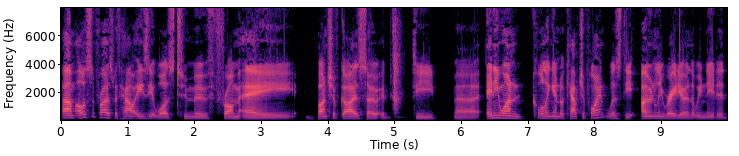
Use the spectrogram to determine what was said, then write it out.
Um, I was surprised with how easy it was to move from a bunch of guys. So it, the uh, anyone calling into a capture point was the only radio that we needed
